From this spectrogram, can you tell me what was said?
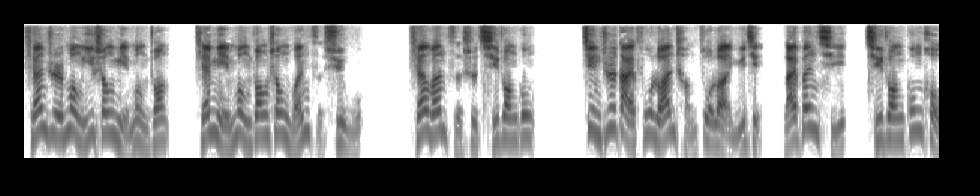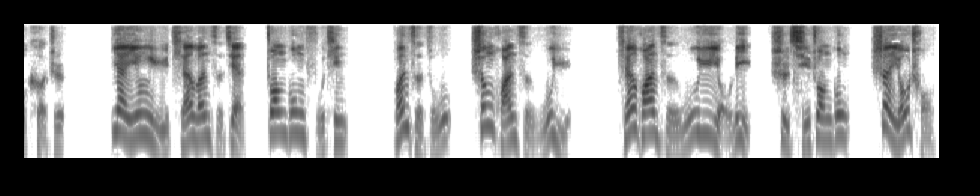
田至孟仪生闵孟庄。田闵孟庄生文子虚无。田文子是齐庄公。晋之大夫栾逞作乱于晋，来奔齐。齐庄公后克之。晏婴与田文子见，庄公弗听。文子卒，生桓子无语。田桓子无与有力，是齐庄公，甚有宠。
